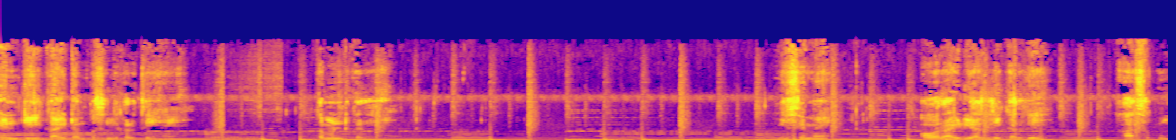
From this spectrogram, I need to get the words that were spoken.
एंटीक आइटम पसंद करते हैं कमेंट करें जिसे मैं और आइडियाज़ लेकर के आ सकूँ।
